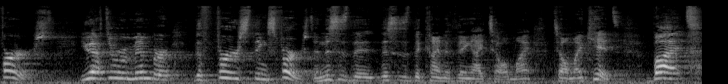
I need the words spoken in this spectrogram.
first. You have to remember the first things first. And this is the this is the kind of thing I tell my tell my kids. But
